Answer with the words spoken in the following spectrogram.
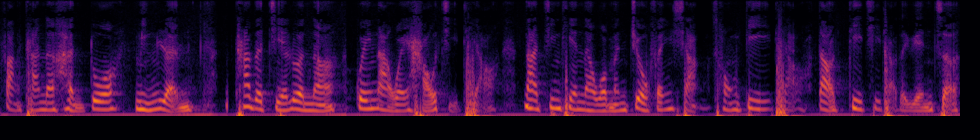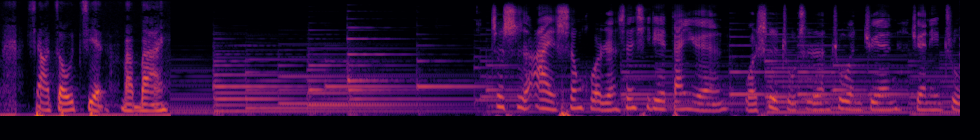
访谈了很多名人。他的结论呢，归纳为好几条。那今天呢，我们就分享从第一条到第七条的原则。下周见，拜拜。这是爱生活人生系列单元，我是主持人朱文娟，Jenny 朱。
